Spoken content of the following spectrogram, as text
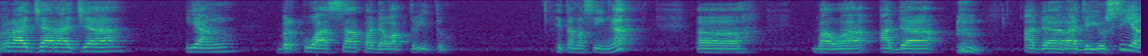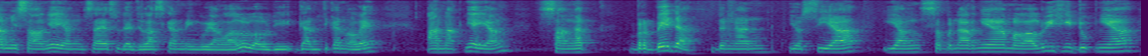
raja-raja yang berkuasa pada waktu itu. Kita masih ingat uh, bahwa ada ada Raja Yosia misalnya yang saya sudah jelaskan minggu yang lalu lalu digantikan oleh anaknya yang sangat berbeda dengan Yosia yang sebenarnya melalui hidupnya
